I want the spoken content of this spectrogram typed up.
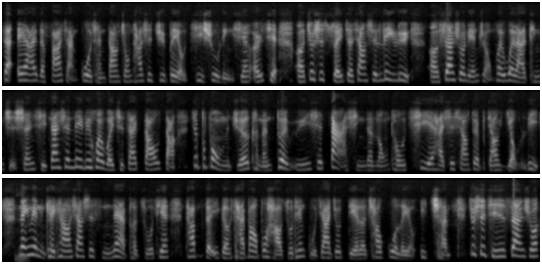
在 AI 的发展过程当中，它是具备有技术领先，而且呃，就是随着像是利率呃，虽然说联准会未来停止升息，但是利率会维持在高档，这部分我们觉得可能对于一些大型的龙头企业还是相对比较有利。那因为你可以看到，像是 Snap 昨天它的一个财报不好，昨天股价就跌了超过了有一成。就是其实虽然说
